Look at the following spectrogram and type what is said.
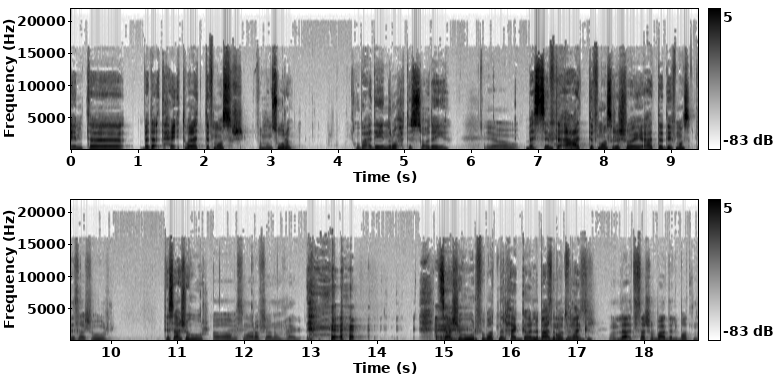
انت بدأت. اتولدت في مصر في المنصورة وبعدين رحت السعودية. You بس انت قعدت في مصر شوية. قعدت قد إيه في مصر؟ تسع شهور. تسع شهور. آه بس ما أعرفش عنهم حاجة. تسع شهور في بطن الحاجة ولا بعد بطن الحاجة. لا تسع شهور بعد البطنه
